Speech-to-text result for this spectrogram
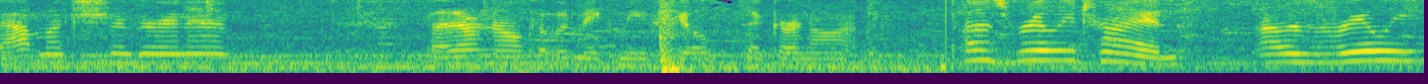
that much sugar in it, but I don't know if it would make me feel sick or not. I was really trying. I was really,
